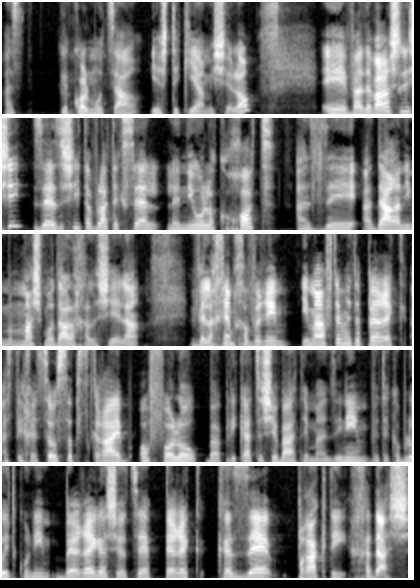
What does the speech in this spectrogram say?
אז לכל מוצר יש תיקייה משלו. אה, והדבר השלישי זה איזושהי טבלת Excel לניהול לקוחות. אז אדר, אני ממש מודה לך על השאלה. ולכם, חברים, אם אהבתם את הפרק, אז תכנסו subscribe או follow באפליקציה שבה אתם מאזינים, ותקבלו עדכונים ברגע שיוצא פרק כזה פרקטי חדש.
